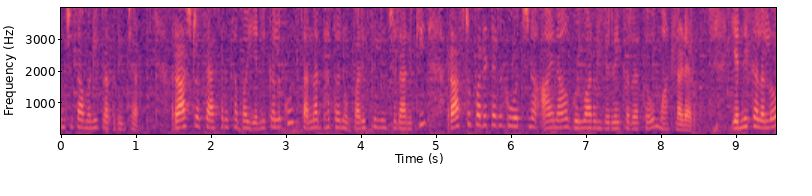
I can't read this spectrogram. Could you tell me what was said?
ఉంచుతామని ప్రకటించారు. రాష్ట్ర శాసనసభ ఎన్నికలకు సన్నద్ధతను పరిశీలించడానికి రాష్ట్ర పర్యటనకు వచ్చిన ఆయన గురువారం విలేకరులతో మాట్లాడారు. ఎన్నికలలో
